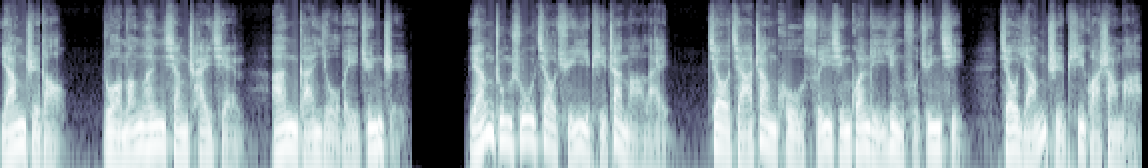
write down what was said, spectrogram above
杨志道：若蒙恩相差遣，安敢有违君旨？梁中书叫取一匹战马来，叫贾账库随行官吏应付军器，教杨志披挂上马，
